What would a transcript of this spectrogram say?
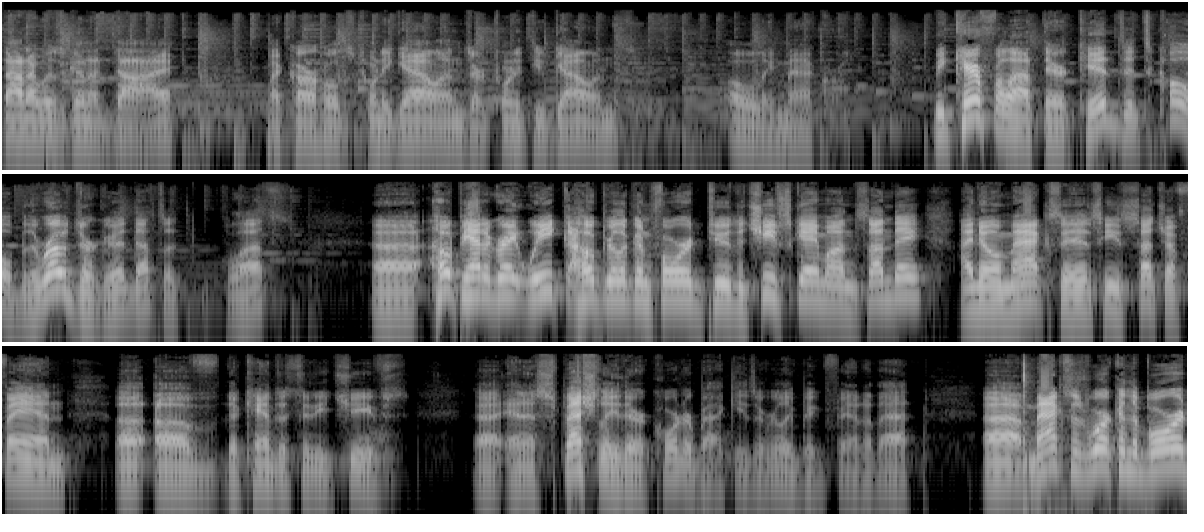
Thought I was going to die. My car holds 20 gallons or 22 gallons. Holy mackerel. Be careful out there, kids. It's cold, but the roads are good. That's a plus. Uh, hope you had a great week. I hope you're looking forward to the Chiefs game on Sunday. I know Max is. He's such a fan uh, of the Kansas City Chiefs, uh, and especially their quarterback. He's a really big fan of that. Uh, Max is working the board.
